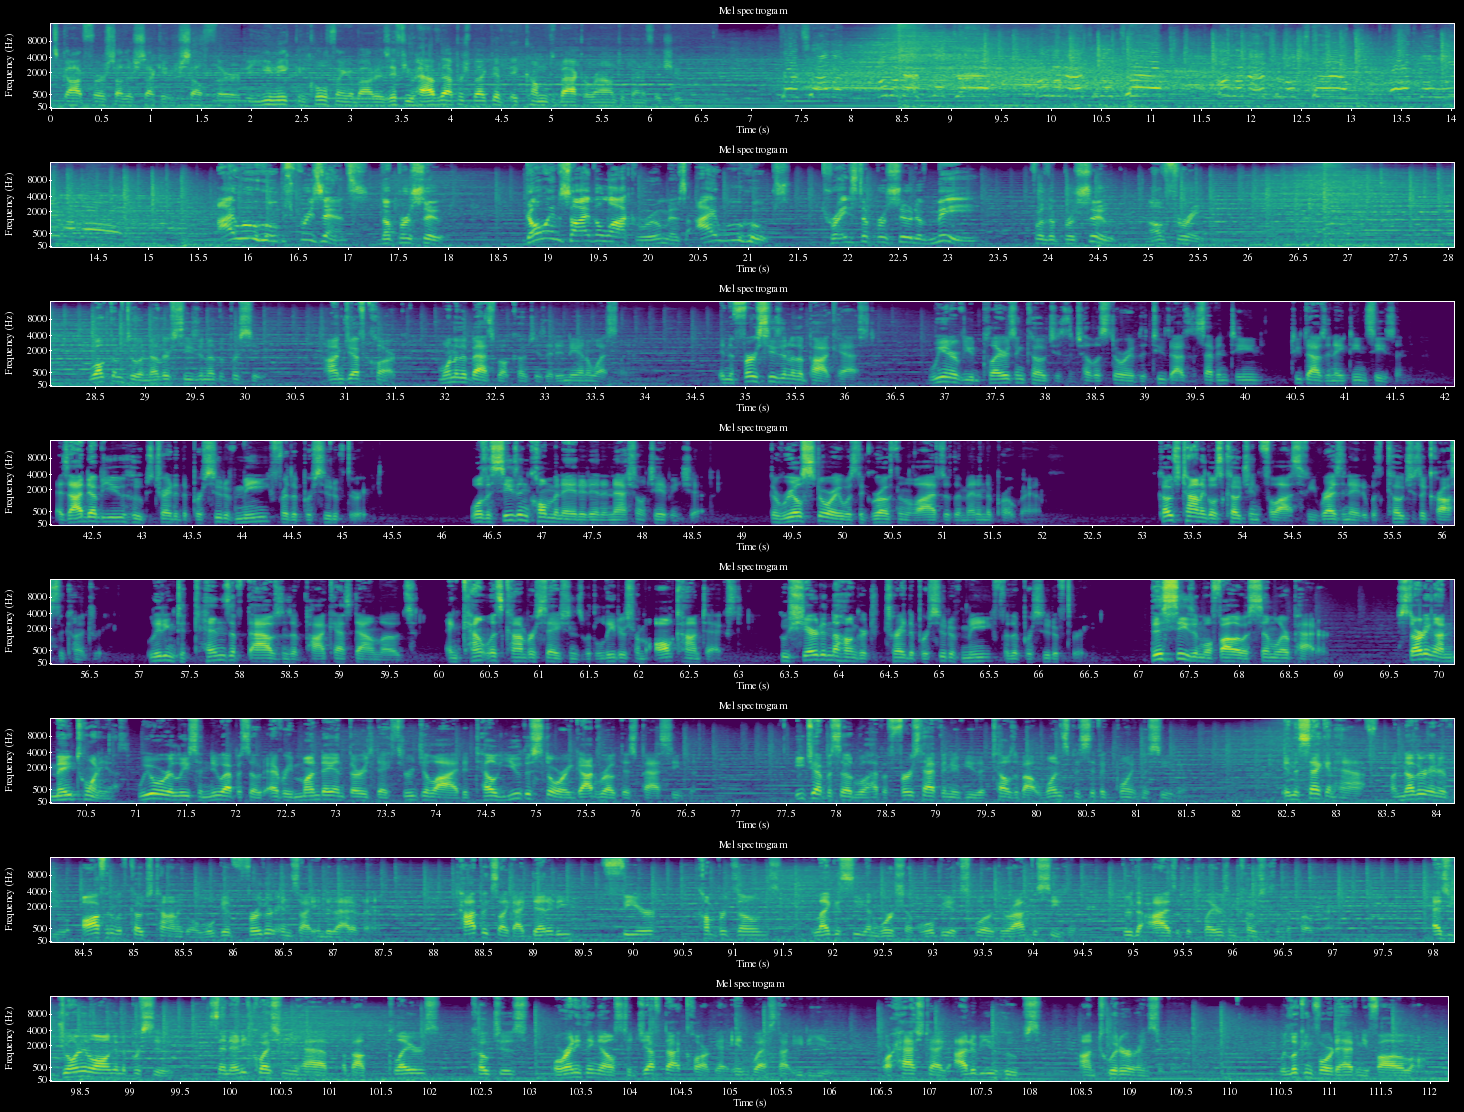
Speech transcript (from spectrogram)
it's God first, others second, yourself third. The unique and cool thing about it is if you have that perspective, it comes back around to benefit you. Cats have it! I'm the national champ! I'm the national champ! I'm the national champ! Unbelievable! IWU Hoops presents The Pursuit. Go inside the locker room as IWU Hoops trades the pursuit of me for the pursuit of three. Welcome to another season of The Pursuit. I'm Jeff Clark, one of the basketball coaches at Indiana Wesleyan. In the first season of the podcast, we interviewed players and coaches to tell the story of the 2017 2018 season as IW Hoops traded the pursuit of me for the pursuit of three. Well, the season culminated in a national championship. The real story was the growth in the lives of the men in the program. Coach Tonagel's coaching philosophy resonated with coaches across the country, leading to tens of thousands of podcast downloads and countless conversations with leaders from all contexts who shared in the hunger to trade the pursuit of me for the pursuit of three. This season will follow a similar pattern. Starting on May 20th, we will release a new episode every Monday and Thursday through July to tell you the story God wrote this past season. Each episode will have a first half interview that tells about one specific point in the season. In the second half, another interview, often with Coach Tonagel, will give further insight into that event. Topics like identity, fear, comfort zones, legacy, and worship will be explored throughout the season through the eyes of the players and coaches in the program. As you join along in the pursuit, send any question you have about players, coaches, or anything else to jeff.clark at indwes.edu or hashtag IWHoops on Twitter or Instagram. We're looking forward to having you follow along.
